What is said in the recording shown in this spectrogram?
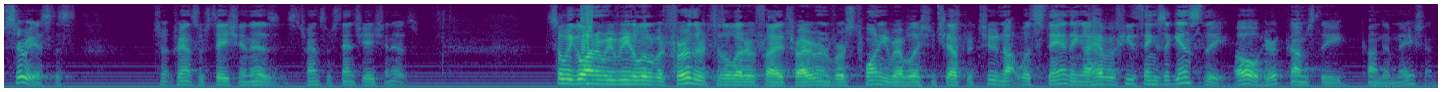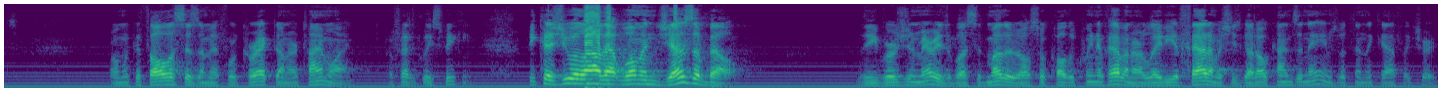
serious this transubstantiation is. Transubstantiation is. So we go on and we read a little bit further to the letter of Thyatira in verse 20, Revelation chapter 2. Notwithstanding, I have a few things against thee. Oh, here comes the condemnations. Roman Catholicism, if we're correct on our timeline, prophetically speaking because you allow that woman Jezebel, the Virgin Mary, the Blessed Mother, also called the Queen of Heaven, Our Lady of Fatima. She's got all kinds of names within the Catholic Church.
